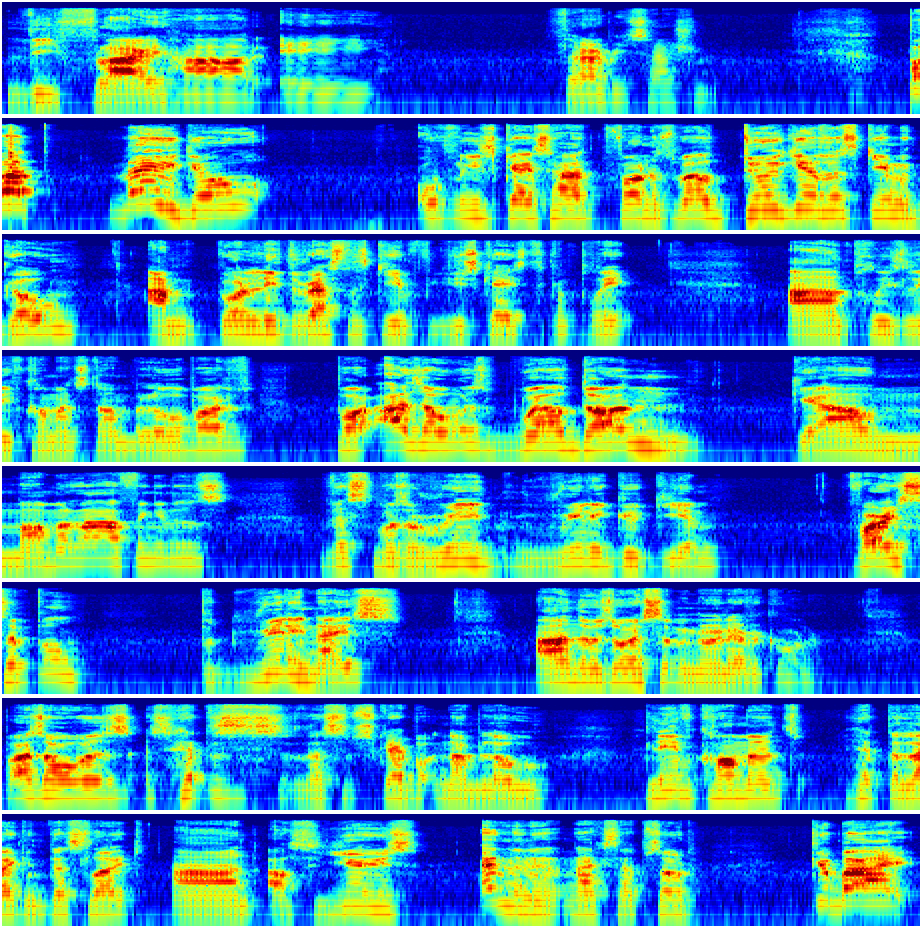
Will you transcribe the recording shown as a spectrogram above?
the fly had a therapy session. But there you go. Hopefully you guys had fun as well. Do give this game a go. I'm going to leave the rest of this game for you guys to complete. And please leave comments down below about it. But as always, well done, Gal Mamala, I think it is. This was a really, really good game. Very simple, but really nice. And there was always something around every corner. But as always, hit the, the subscribe button down below. Leave a comment, hit the like and dislike. And I'll see you in the next episode. Goodbye!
